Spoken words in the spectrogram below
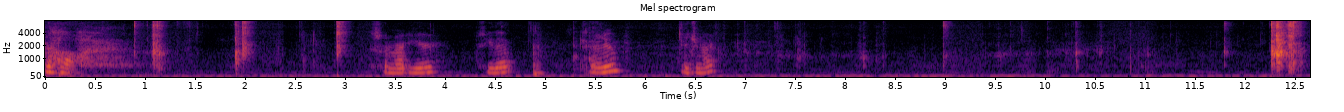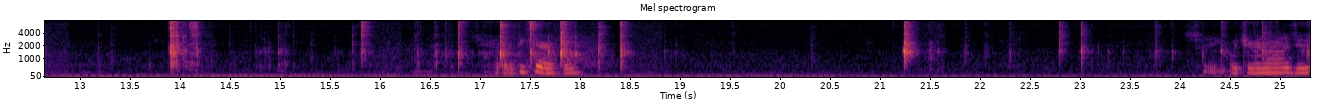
Ah. So right here, see that? Gonna do? Get your knife. Gotta be careful. So what you're gonna wanna do,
